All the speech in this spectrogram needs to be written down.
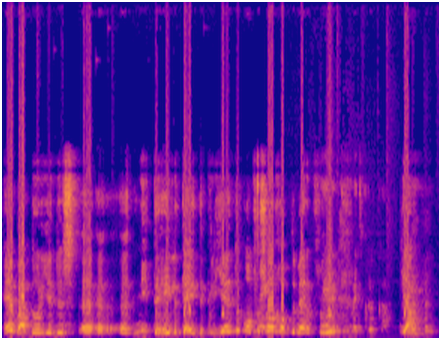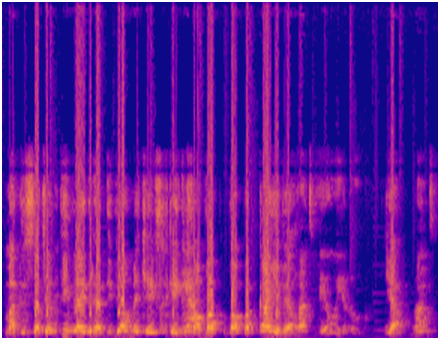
hè, waardoor je dus eh, eh, eh, niet de hele tijd de cliënten kon Nee. verzorgen op de werkvloer. Nee, die met krukken. Ja, maar dus dat je een teamleider hebt die wel met je heeft gekeken Ja. van wat, wat, wat kan je wel. Wat wil je ook? Ja, Want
